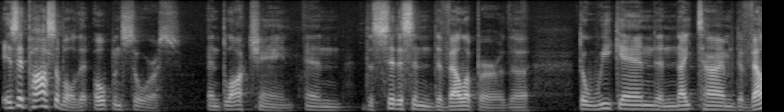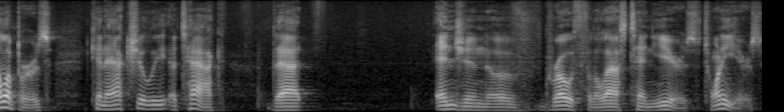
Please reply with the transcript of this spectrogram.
is it possible that open source and blockchain and the citizen developer, the, the weekend and nighttime developers can actually attack that engine of growth for the last 10 years, 20 years,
